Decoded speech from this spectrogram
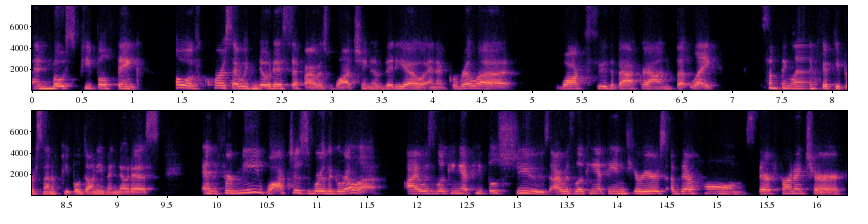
And most people think, oh, of course I would notice if I was watching a video and a gorilla walked through the background. But like something like 50% of people don't even notice. And for me, watches were the gorilla. I was looking at people's shoes. I was looking at the interiors of their homes, their furniture.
